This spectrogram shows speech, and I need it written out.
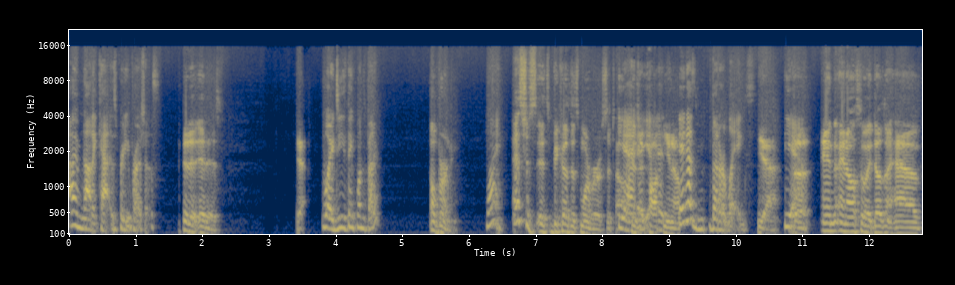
I'm not a cat is pretty precious. It, it is. Why do you think one's better? Oh, Bernie. Why? It's just it's because it's more versatile. yeah, yeah, it, yeah, pop- it, you know. it has better legs. Yeah. Yeah. The- and and also it doesn't have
